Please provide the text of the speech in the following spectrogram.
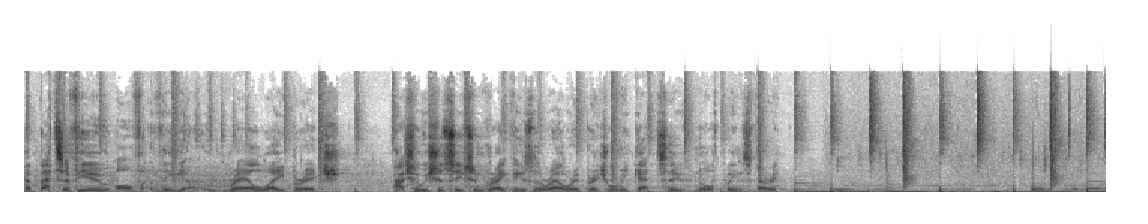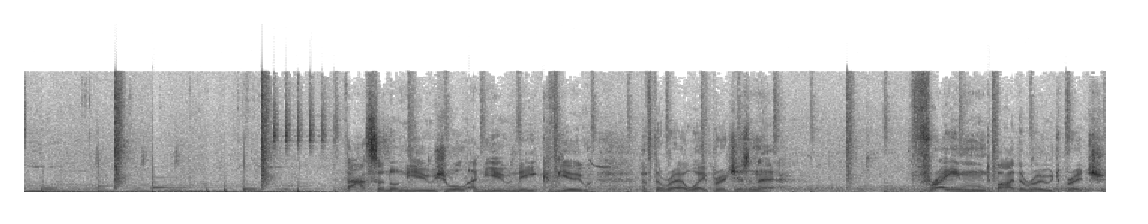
a better view of the railway bridge. Actually, we should see some great views of the railway bridge when we get to North Queensferry. That's an unusual and unique view of the railway bridge, isn't it? Framed by the road bridge.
